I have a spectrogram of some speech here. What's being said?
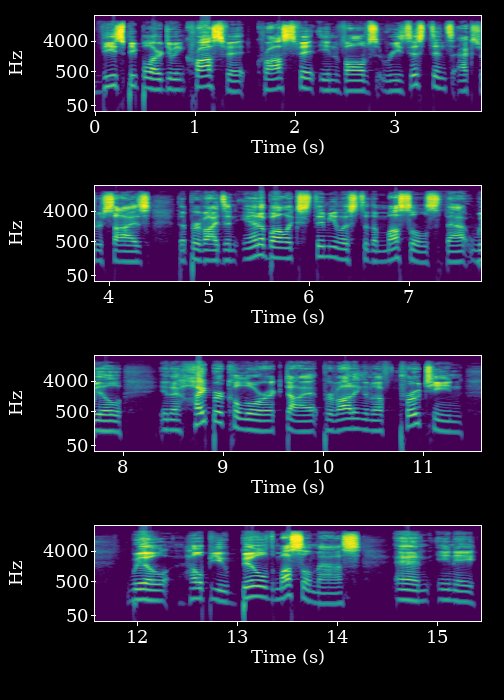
these people are doing CrossFit. CrossFit involves resistance exercise that provides an anabolic stimulus to the muscles that will, in a hypercaloric diet, providing enough protein, will help you build muscle mass. And in a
